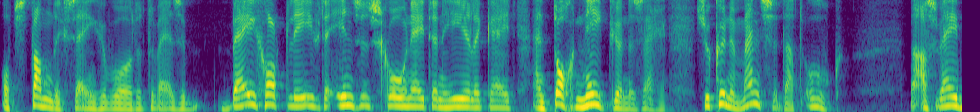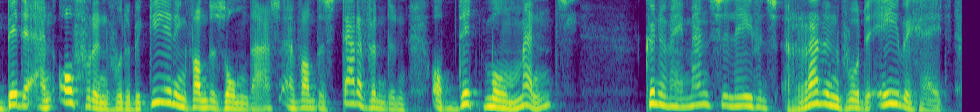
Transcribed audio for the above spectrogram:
opstandig zijn geworden terwijl ze bij God leefden in zijn schoonheid en heerlijkheid en toch nee kunnen zeggen. Zo kunnen mensen dat ook. Maar als wij bidden en offeren voor de bekering van de zondaars en van de stervenden op dit moment, kunnen wij mensenlevens redden voor de eeuwigheid.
